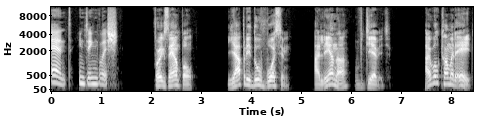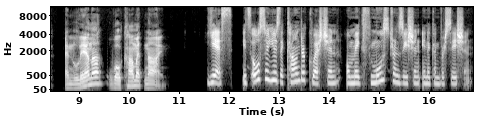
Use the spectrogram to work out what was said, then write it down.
and into English. For example, я приду в 8, а Лена в 9. I will come at 8 and Lena will come at 9. Yes, it's also used a counter question or make smooth transition in a conversation.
